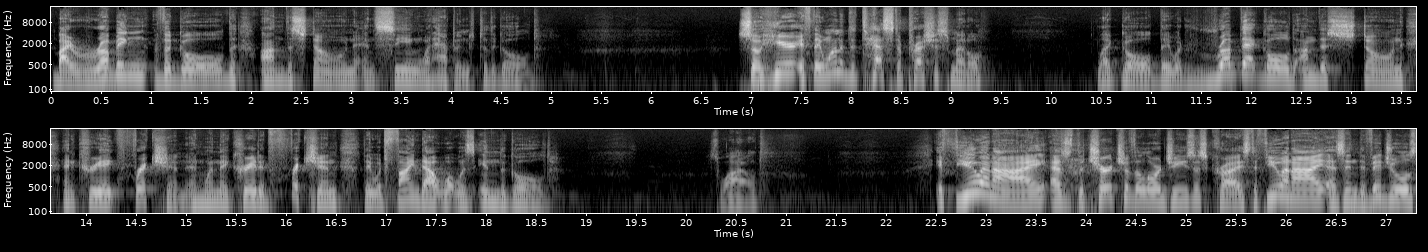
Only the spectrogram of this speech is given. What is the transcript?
by rubbing the gold on the stone and seeing what happened to the gold. So, here, if they wanted to test a precious metal, like gold, they would rub that gold on this stone and create friction. And when they created friction, they would find out what was in the gold. It's wild. If you and I, as the church of the Lord Jesus Christ, if you and I, as individuals,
